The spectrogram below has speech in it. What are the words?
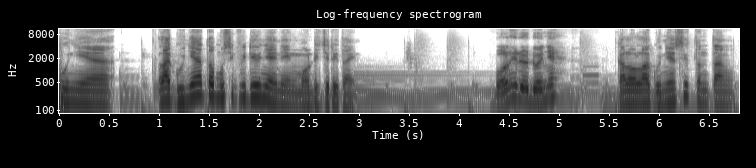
punya lagunya atau musik videonya ini yang mau diceritain. Boleh dua-duanya? Kalau lagunya sih tentang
